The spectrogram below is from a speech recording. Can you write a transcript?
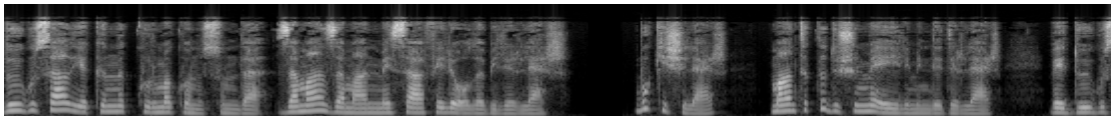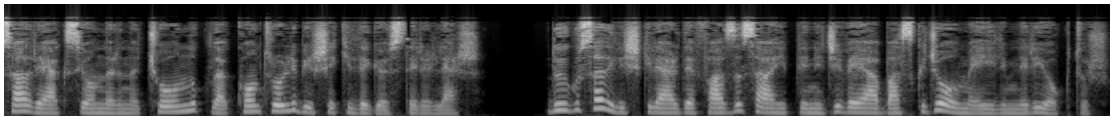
Duygusal yakınlık kurma konusunda zaman zaman mesafeli olabilirler. Bu kişiler, mantıklı düşünme eğilimindedirler ve duygusal reaksiyonlarını çoğunlukla kontrollü bir şekilde gösterirler. Duygusal ilişkilerde fazla sahiplenici veya baskıcı olma eğilimleri yoktur.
